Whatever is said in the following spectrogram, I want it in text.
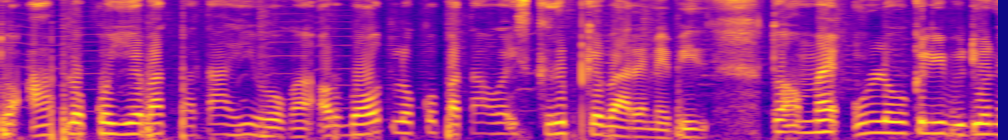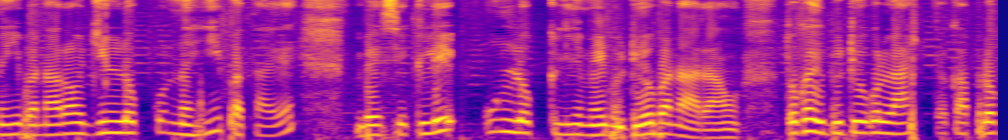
तो आप लोग को ये बात पता ही होगा, और बहुत लोग को पता होगा स्क्रिप्ट के बारे में भी। तो मैं उन लोगों के लिए वीडियो नहीं बना रहा हूँ, जिन लोग को नहीं पता है बेसिकली उन लोग के लिए मैं वीडियो बना रहा हूँ। तो गाइस वीडियो को लास्ट तक आप लोग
